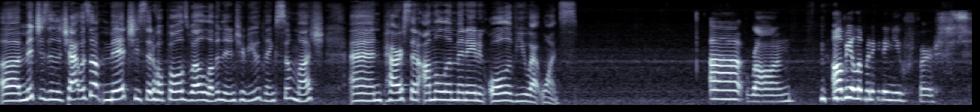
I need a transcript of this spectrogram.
uh, Mitch is in the chat. What's up, Mitch? He said, Hope all is well. Loving the interview. Thanks so much. And Paris said, I'm eliminating all of you at once. Uh, wrong. I'll be eliminating you first.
